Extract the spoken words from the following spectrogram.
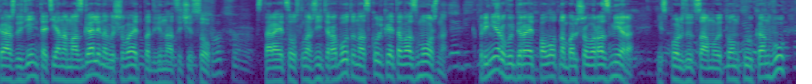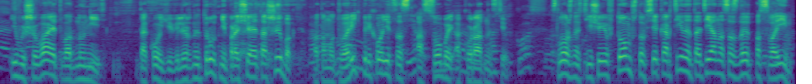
Каждый день Татьяна Мозгалина вышивает по 12 часов. Старается усложнить работу, насколько это возможно. К примеру, выбирает полотна большого размера, использует самую тонкую канву и вышивает в одну нить. Такой ювелирный труд не прощает ошибок, потому творить приходится с особой аккуратностью. Сложность еще и в том, что все картины Татьяна создает по своим,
